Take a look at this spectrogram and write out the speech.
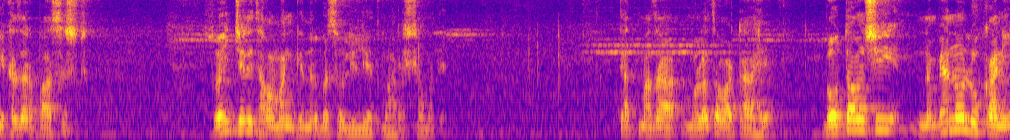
एक हजार पासष्ट स्वयंचलित हवामान केंद्र बसवलेली आहेत महाराष्ट्रामध्ये. त्यात माझा मोलाचा वाटा आहे. बहुतांशी नव्याण्णव लोकांनी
